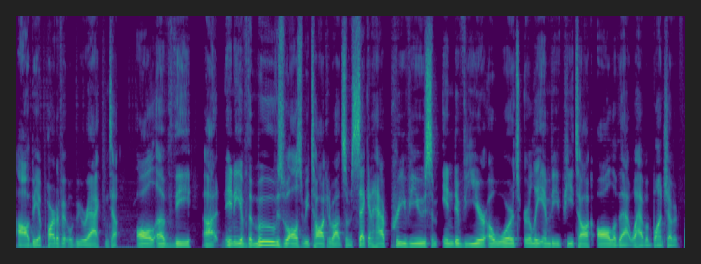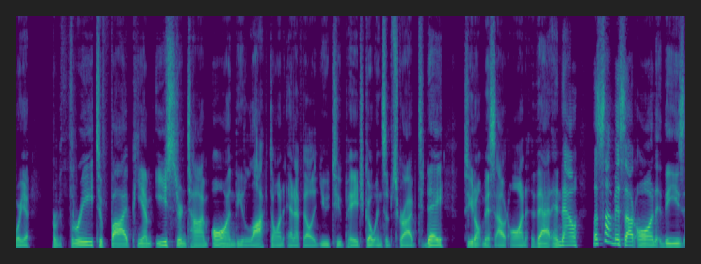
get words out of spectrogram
I'll be a part of it. We'll be reacting to all of the uh, any of the moves. We'll also be talking about some second half previews, some end of year awards, early MVP talk. All of that. We'll have a bunch of it for you from 3 to 5 p.m. Eastern Time on the Locked On NFL YouTube page. Go and subscribe today so you don't miss out on that. And now let's not miss out on these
